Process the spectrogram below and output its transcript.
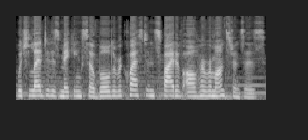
which led to his making so bold a request in spite of all her remonstrances.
